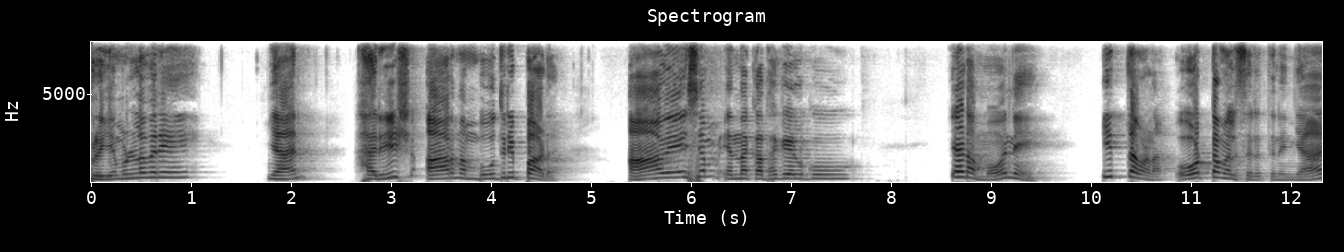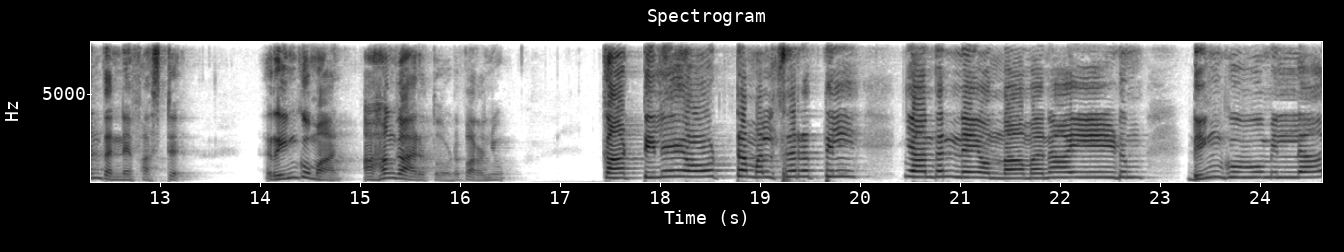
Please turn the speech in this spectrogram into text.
പ്രിയമുള്ളവരെ ഞാൻ ഹരീഷ് ആർ നമ്പൂതിരിപ്പാട് ആവേശം എന്ന കഥ കേൾക്കൂ. എട മോനെ ഇത്തവണ ഓട്ടമത്സരത്തിന് ഞാൻ തന്നെ ഫസ്റ്റ് റിങ്കുമാൻ അഹങ്കാരത്തോട് പറഞ്ഞു. കാട്ടിലെ ഓട്ട മത്സരത്തിൽ ഞാൻ തന്നെ ഒന്നാമനായിടും ഡിങ്കുവുമില്ല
